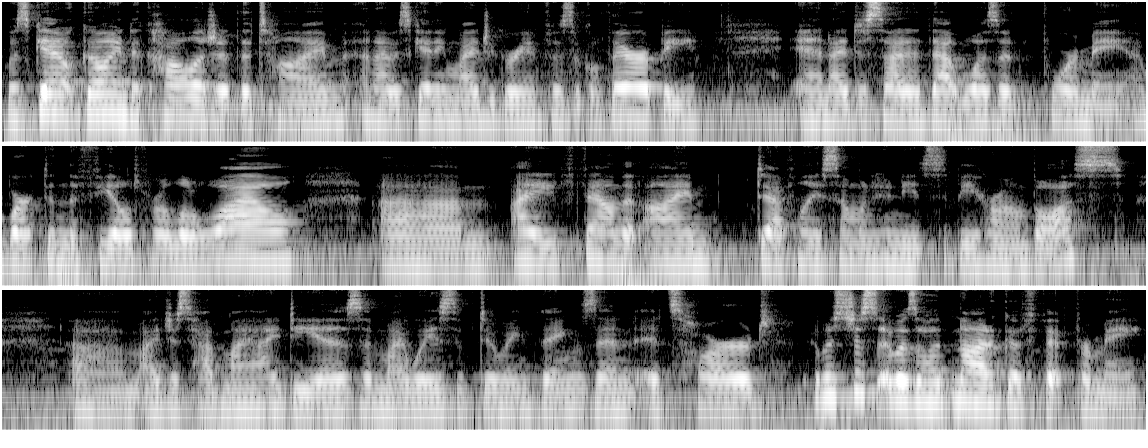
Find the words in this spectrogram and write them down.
was get, going to college at the time, and I was getting my degree in physical therapy, and I decided that wasn't for me. I worked in the field for a little while. Um, I found that I'm definitely someone who needs to be her own boss. Um, I just have my ideas and my ways of doing things, and it's hard. It was just, it was not a good fit for me.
